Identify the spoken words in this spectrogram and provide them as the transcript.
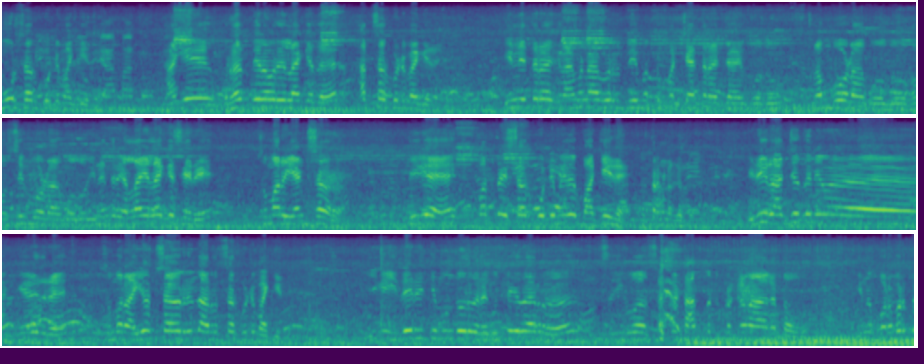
ಮೂರು ಸಾವಿರ ಕೋಟಿ ಬಾಕಿ ಇದೆ. ಹಾಗೆ ಬೃಹತ್ ನೀರಾವರಿ ಇಲಾಖೆದ ಹತ್ತು ಸಾವಿರ ಕೋಟಿ ಬಾಕಿ ಇದೆ. ಇನ್ನಿತರ ಗ್ರಾಮೀಣಾಭಿವೃದ್ಧಿ ಮತ್ತು ಪಂಚಾಯತ್ ರಾಜ್ ಆಗ್ಬೋದು ಸ್ಲಮ್ ಬೋರ್ಡ್ ಆಗ್ಬೋದು ಹೌಸಿಂಗ್ ಬೋರ್ಡ್ ಆಗ್ಬೋದು, ಇನ್ನಿತರ ಎಲ್ಲ ಇಲಾಖೆ ಸೇರಿ ಸುಮಾರು ಎಂಟು ಸಾವಿರ. ಹೀಗೆ ಇಪ್ಪತ್ತೈದು ಸಾವಿರ ಕೋಟಿ ಮೇಲೆ ಬಾಕಿ ಇದೆ ಉತ್ತರ ಕರ್ನಾಟಕದ. ಇಡೀ ರಾಜ್ಯದ ನೀವು ಕೇಳಿದರೆ ಸುಮಾರು ಐವತ್ತು ಸಾವಿರದಿಂದ ಅರವತ್ತು ಸಾವಿರ ಕೋಟಿ ಬಾಕಿ ಇದೆ. ಈಗ ಇದೇ ರೀತಿ ಮುಂದುವರೆದ್ರೆ ಗುತ್ತಿಗೆದಾರರು ಈಗ ಸಾಕಷ್ಟು ಆತ್ಮಹತ್ಯೆ ಪ್ರಕರಣ ಆಗತ್ತವು ಇನ್ನು ಬರಬರ್ತ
